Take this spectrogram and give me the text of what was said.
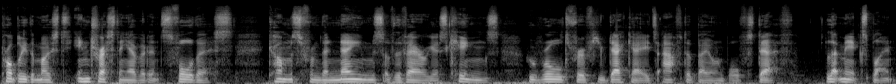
Probably the most interesting evidence for this comes from the names of the various kings who ruled for a few decades after Beornwulf's death. Let me explain.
